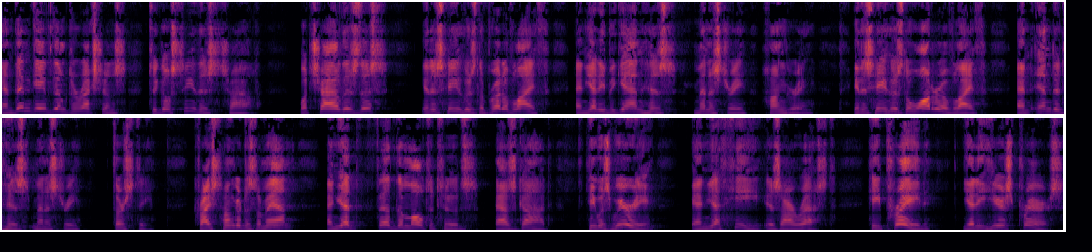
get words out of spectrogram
and then gave them directions to go see this child. What child is this? It is he who is the bread of life, and yet he began his ministry hungering. It is he who's the water of life and ended his ministry thirsty. Christ hungered as a man and yet fed the multitudes as God. He was weary and yet he is our rest. He prayed, yet he hears prayers.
